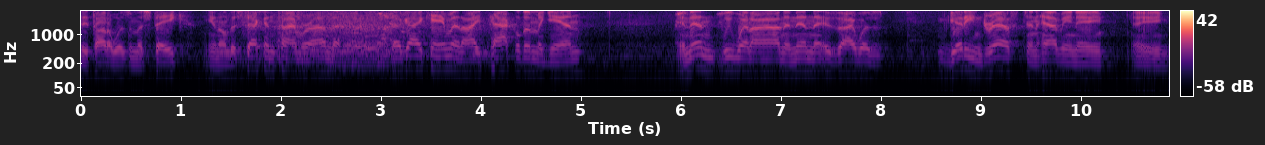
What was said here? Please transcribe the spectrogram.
they thought it was a mistake. You know the second time around, the, the guy came and I tackled him again, and then we went on. And then as I was getting dressed and having a a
